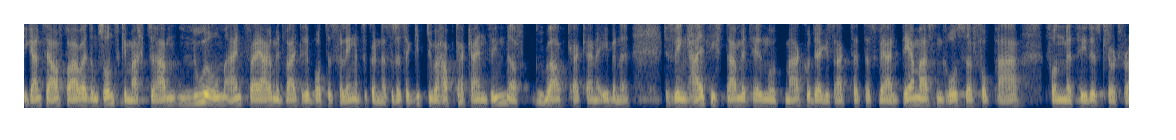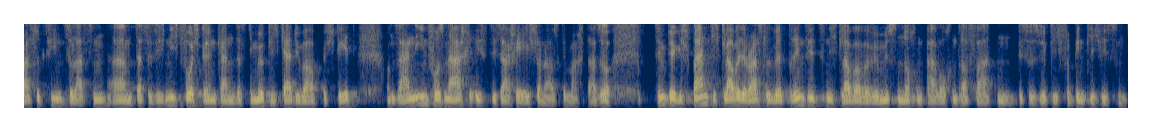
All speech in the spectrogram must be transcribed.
die ganze Aufbauarbeit umsonst gemacht zu haben, nur um ein, zwei Jahre mit Valtteri Bottas verlängern zu können. Also das ergibt überhaupt gar keinen Sinn auf überhaupt gar keiner Ebene. Deswegen halte ich es da mit Helmut Marko, der gesagt hat, das wäre ein dermaßen großer Fauxpas von Mercedes George Russell ziehen zu lassen, ähm, dass er sich nicht vorstellen kann, dass die Möglichkeit überhaupt besteht. Und seinen Infos nach ist die Sache eh schon ausgemacht. Also sind wir gespannt. Ich glaube, der Russell wird drin sitzen. Ich glaube aber, wir müssen noch ein paar Wochen darauf warten, bis wir es wirklich verbindlich wissen.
